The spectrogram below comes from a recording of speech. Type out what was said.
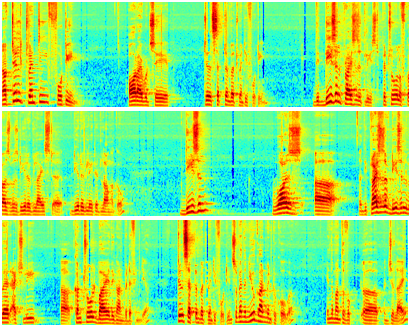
Now till 2014 or I would say till September 2014 the diesel prices at least petrol of course was deregulated uh, deregulated long ago diesel was uh, the prices of diesel were actually uh, controlled by the government of India till September 2014. So when the new government took over in the month of uh, July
